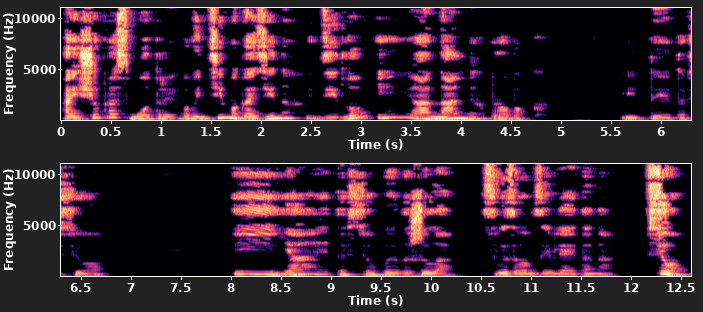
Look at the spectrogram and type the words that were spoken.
А еще просмотры в интим-магазинах дидло и анальных пробок. И ты это все... И я это все выложила, с вызовом заявляет она. Все,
